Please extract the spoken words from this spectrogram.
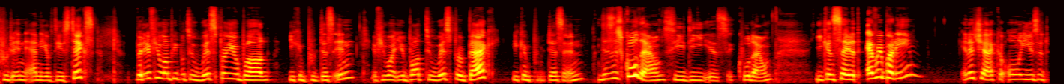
put in any of these ticks. But if you want people to whisper your bot, you can put this in. If you want your bot to whisper back, you can put this in. This is cooldown. CD is cooldown. You can say that everybody in a chat only use it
